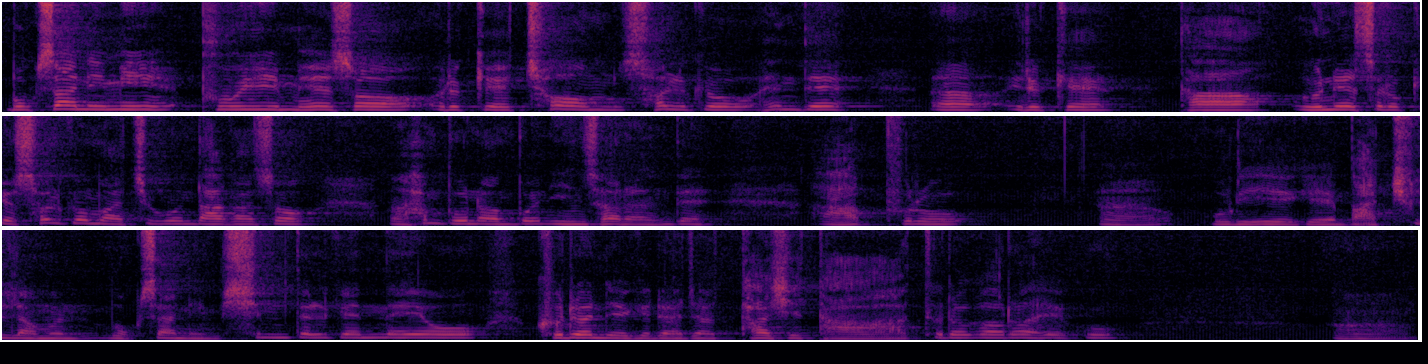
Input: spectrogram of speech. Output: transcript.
목사님이 부임해서 이렇게 처음 설교했는데 어, 이렇게 다 은혜스럽게 설교 마치고 나가서 한 분 한 분 인사를 하는데 앞으로 어, 우리에게 맞추려면 목사님 힘들겠네요. 그런 얘기를 하자 다시 다 들어가라 하고 어,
